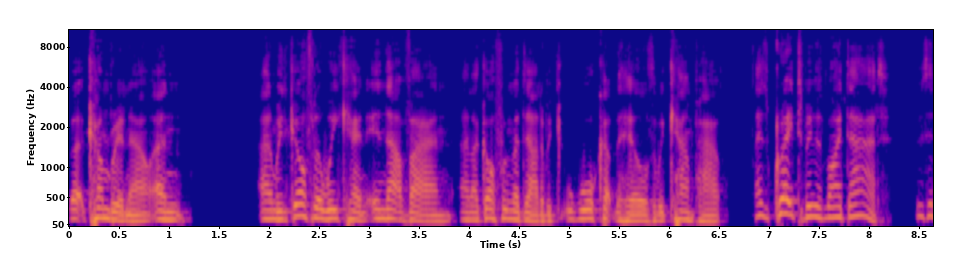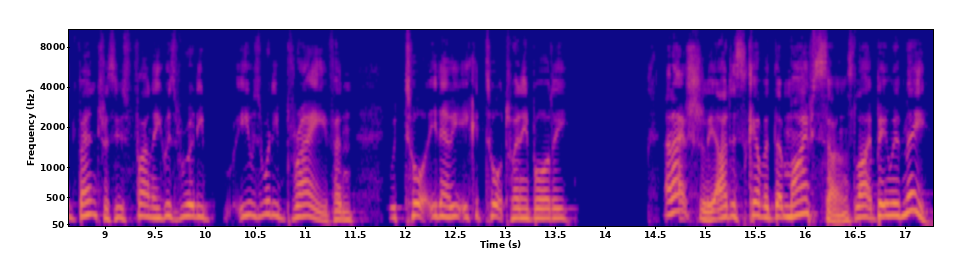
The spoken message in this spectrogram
but Cumbria now, and and we'd go off for a weekend in that van, and I'd go off with my dad, and we'd walk up the hills, and we'd camp out. It was great to be with my dad. He was adventurous. He was fun. He was really, he was really brave, and we talk. You know, he, he could talk to anybody. And actually, I discovered that my sons like being with me.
